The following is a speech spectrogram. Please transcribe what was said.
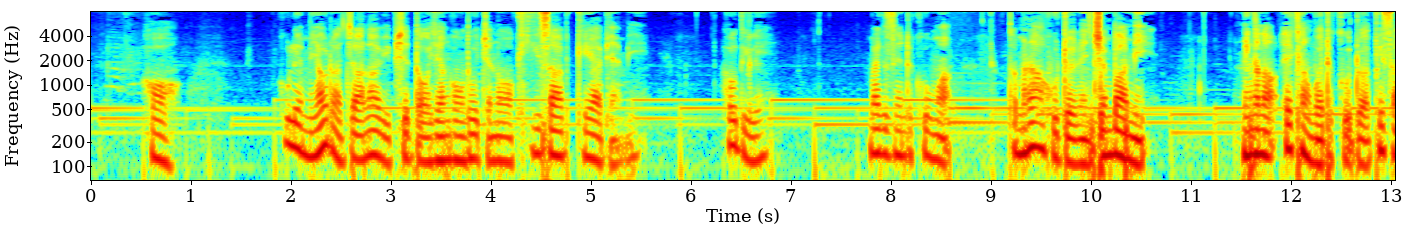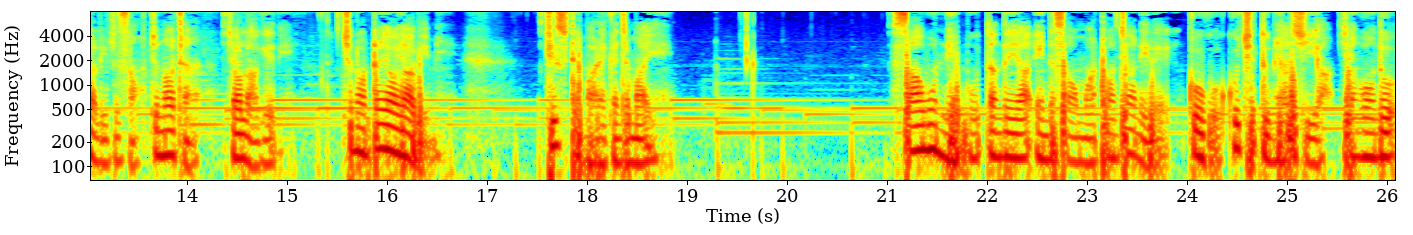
။ဟောခုလည်းမရောက်တာကြာလာပြီဖြစ်တော့ရန်ကုန်တို့ကျွန်တော်ခီးစားခဲ့ရပြန်ပြီ။ဟုတ်တယ်လေ။မဂ္ဂဇင်းတစ်ခုမှသမရဟိုတယ်တွင်ကျင်းပမိမင်္ဂလာအခမ်းပွဲတစ်ခုအတွက်ဖိတ်စာလေးတစ်စောင်ကျွန်တော်ထံရောက်လာခဲ့သည်။ကျွန်တော်တက်ရောက်ရပြီ။ကျေးဇူးတင်ပါတယ်ကံကြမ္မာကြီး။ စားဝတ်နေမှုတန်တရားအိမ်တစ်ဆောင်မှာထောင်ကျနေတဲ့ကိုကိုကုချစ်သူများရှိရာရန်ကုန်သို့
